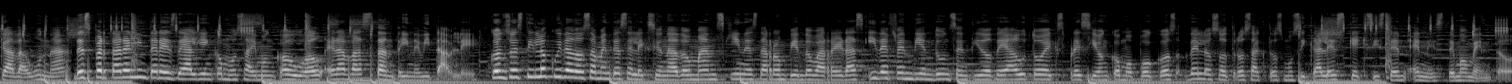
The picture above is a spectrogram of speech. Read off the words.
cada una, despertar el interés de alguien como Simon Cowell era bastante inevitable. Con su estilo cuidadosamente seleccionado, Manskin está rompiendo barreras y defendiendo un sentido de autoexpresión como pocos de los otros actos musicales que existen en este momento.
